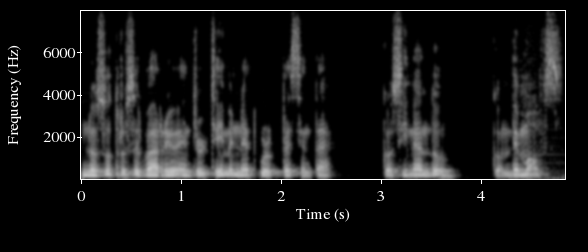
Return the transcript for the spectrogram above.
Nosotros el Barrio Entertainment Network presenta Cocinando con The Muffs.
